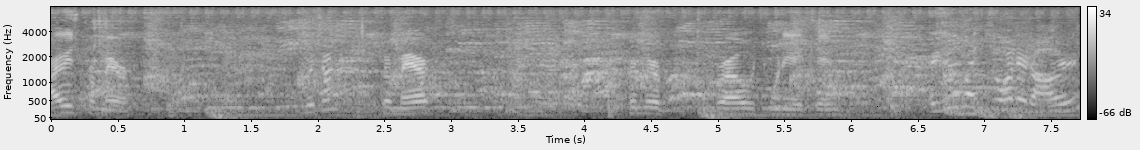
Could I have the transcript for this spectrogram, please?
I use Premiere. Which one? Premiere. Premiere Pro 2018. Is it like two hundred dollars?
